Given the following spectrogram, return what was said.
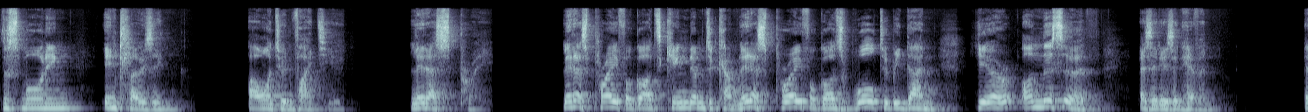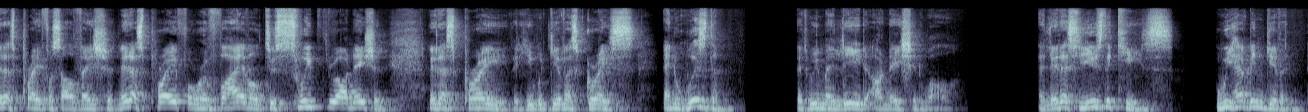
this morning, in closing, I want to invite you. Let us pray. Let us pray for God's kingdom to come. Let us pray for God's will to be done here on this earth as it is in heaven. Let us pray for salvation. Let us pray for revival to sweep through our nation. Let us pray that He would give us grace and wisdom that we may lead our nation well. And let us use the keys we have been given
